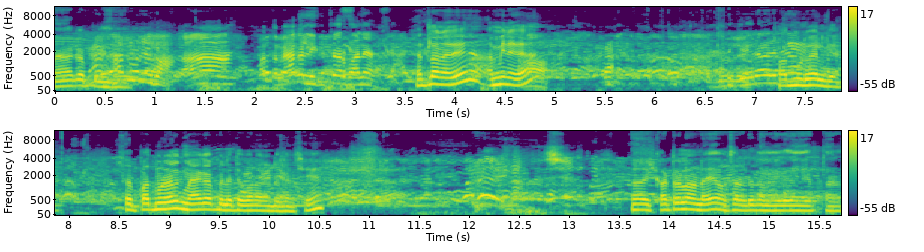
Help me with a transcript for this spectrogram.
మేక? ఎట్లానది అమ్మినదా? పదమూడు వేలకి సార్ పదమూడు వేలకి మేక పిల్ల అయితే కొనాలండి మంచి కట్టలో ఉన్నాయి. ఒకసారి అడుగుదాం ఏ విధంగా చెప్తాను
